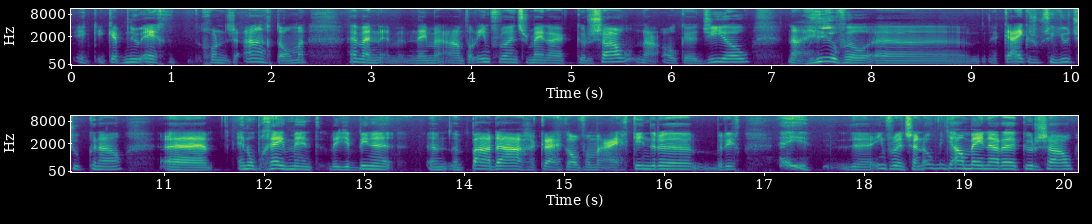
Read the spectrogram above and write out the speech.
ik, ik heb nu echt gewoon aangetoond. Maar hè, wij nemen een aantal influencers mee naar Curaçao. Nou, ook eh, Gio. Nou, heel veel eh, kijkers op zijn YouTube kanaal. Eh, en op een gegeven moment, weet je, binnen een, een paar dagen krijg ik al van mijn eigen kinderen bericht. hey, de influencers zijn ook met jou mee naar eh, Curaçao.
